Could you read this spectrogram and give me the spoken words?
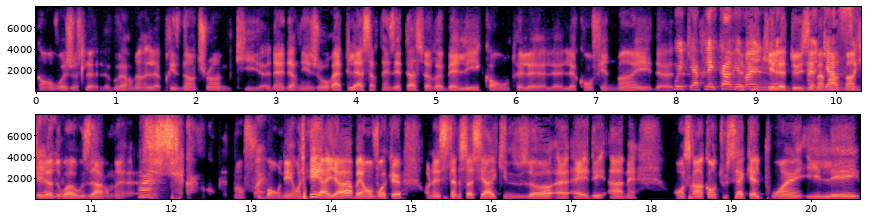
quand on voit juste le, président Trump qui, dans les derniers jours, a appelé à certains États à se rebeller contre le, confinement et de, oui, qui appelait carrément le deuxième amendement qui est le droit aux armes. Euh, c'est complètement fou. Bon, on est, on est ailleurs, ben, on voit qu'on a un système social qui nous a euh, aidés à, mais on se rend compte aussi à quel point il est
